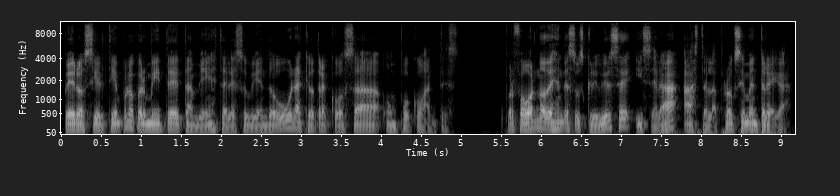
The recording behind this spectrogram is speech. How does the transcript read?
pero si el tiempo lo permite, también estaré subiendo una que otra cosa un poco antes. Por favor no dejen de suscribirse y será hasta la próxima entrega.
